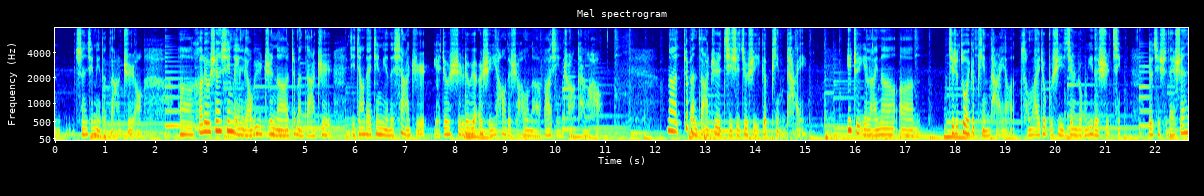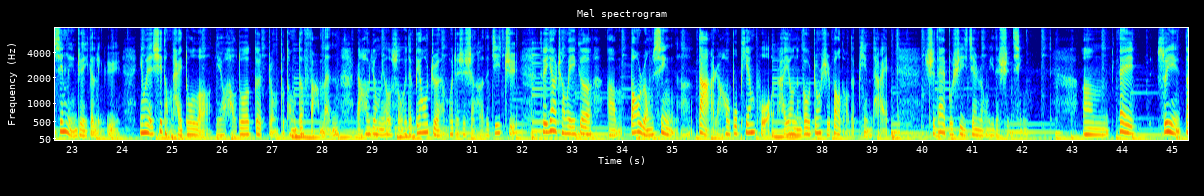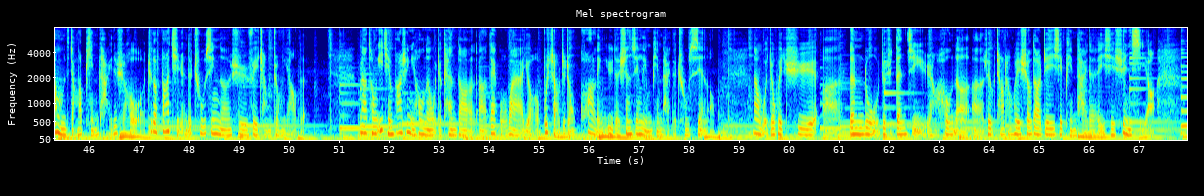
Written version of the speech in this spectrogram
身心灵的杂志啊。嗯，《河流身心灵疗愈志》呢，这本杂志即将在今年的夏至，也就是六月二十一号的时候呢，发行创刊号。那这本杂志其实就是一个平台，一直以来呢，嗯，其实作为一个平台啊，从来就不是一件容易的事情，尤其是在身心灵这一个领域，因为系统太多了，也有好多各种不同的法门，然后又没有所谓的标准或者是审核的机制，所以要成为一个嗯包容性很大，然后不偏颇，还有能够忠实报道的平台。实在不是一件容易的事情，嗯，在所以当我们讲到平台的时候，这个发起人的初心呢是非常重要的。那从疫情发生以后呢，我就看到呃，在国外啊有不少这种跨领域的身心灵平台的出现哦。那我就会去啊、登录，就去登记，然后呢，呃，所以我常常会收到这一些平台的一些讯息啊、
